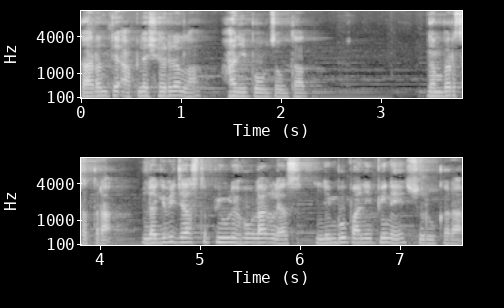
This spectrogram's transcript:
कारण ते आपल्या शरीराला हानी पोहोचवतात. नंबर सतरा. लघवी जास्त पिवळी होऊ लागल्यास लिंबू पाणी पिणे सुरू करा.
